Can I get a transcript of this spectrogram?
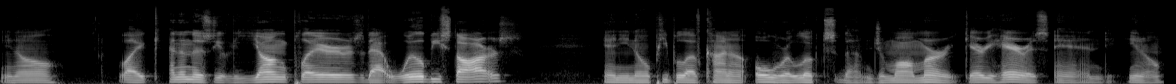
you know, like, and then there's the young players that will be stars and you know people have kind of overlooked them. Jamal Murray, Gary Harris, and you know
